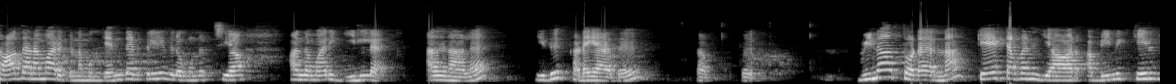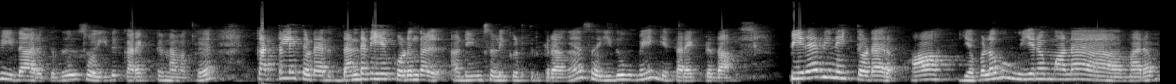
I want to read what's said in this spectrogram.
சாதாரணமா இருக்கு. நமக்கு எந்த இடத்துலயும் இதுல உணர்ச்சியா அந்த மாதிரி இல்லை. அதனால இது கிடையாது. தப்பு. வினா தொடர்னா கேட்டவன் யார் அப்படின்னு கேள்வி தான் இருக்குது. ஸோ இது கரெக்ட் நமக்கு. கட்டளை தொடர் தண்டனையை கொடுங்கள் அப்படின்னு சொல்லி கொடுத்துருக்குறாங்க. ஸோ இதுவுமே இங்க கரெக்டு தான். பிறவினை தொடர். ஆ எவ்வளவு உயரமான மரம்.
